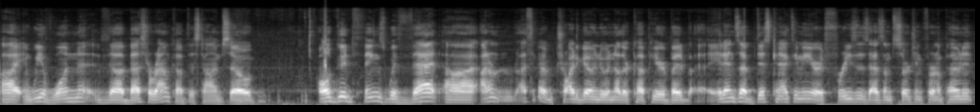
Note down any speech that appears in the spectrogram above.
Uh, and we have won the best around cup this time. So all good things with that. Uh, I don't. I think I've tried to go into another cup here, but it ends up disconnecting me or it freezes as I'm searching for an opponent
